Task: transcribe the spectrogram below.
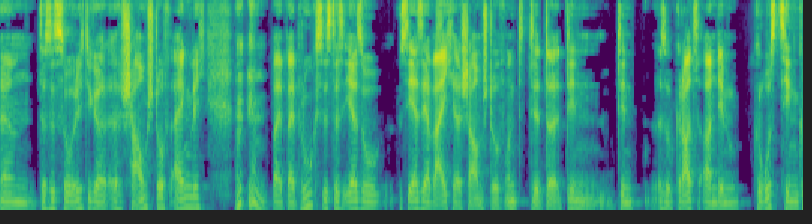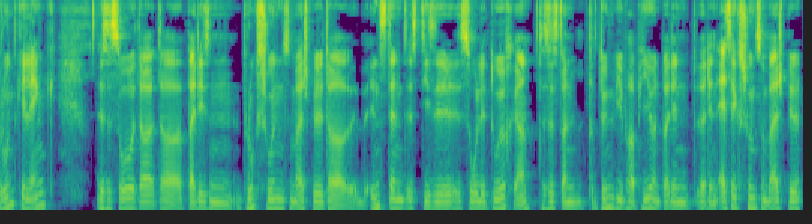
Ähm, das ist so richtiger äh, Schaumstoff eigentlich. bei, bei Brooks ist das eher so sehr, sehr weicher Schaumstoff und den, den, also gerade an dem Großzehengrundgelenk ist es so, da, da bei diesen Brooks-Schuhen zum Beispiel, da instant ist diese Sohle durch, ja. Das ist dann dünn wie Papier und bei den, bei den Essex-Schuhen zum Beispiel,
